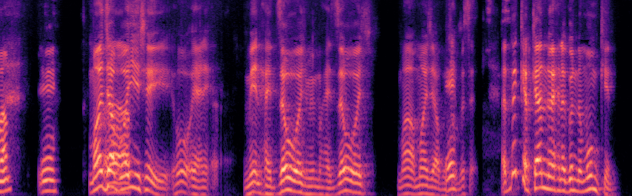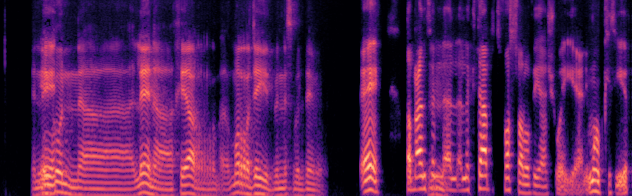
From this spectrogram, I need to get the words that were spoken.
فهمت؟ إيه. ما جابوا آه. أي شيء. هو يعني مين حيتزوج؟ مين ما حيتزوج؟ ما ما جابوا إيه. بس أتذكر كأنه إحنا قلنا ممكن انه إيه. يكون آه لينا خيار مرة جيد بالنسبة لديمون. إيه. طبعا في مم. ال- ال- الكتاب تفصلوا فيها شوي يعني مو بكثير.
